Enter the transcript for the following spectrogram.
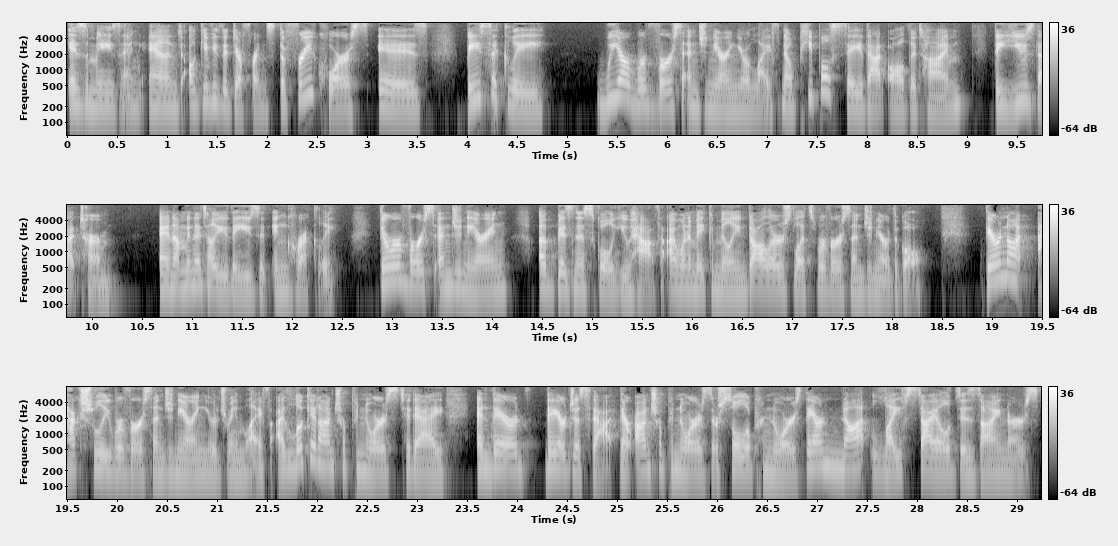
is amazing. And I'll give you the difference. The free course is basically we are reverse engineering your life. Now, people say that all the time. They use that term, and I'm going to tell you they use it incorrectly. They're reverse engineering a business goal you have. I want to make a million dollars. Let's reverse engineer the goal. They're not actually reverse engineering your dream life. I look at entrepreneurs today and they're they are just that. They're entrepreneurs, they're solopreneurs. They are not lifestyle designers.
